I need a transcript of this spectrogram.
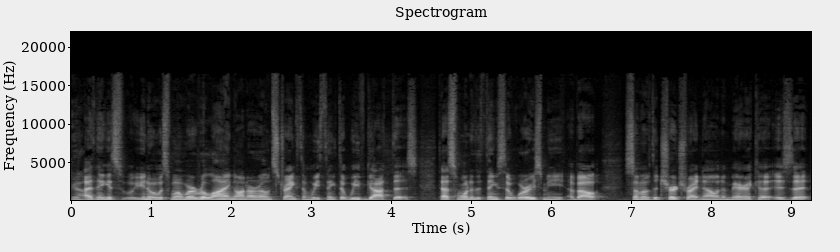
Yeah. I think it's, you know, it's when we're relying on our own strength and we think that we've got this. That's one of the things that worries me about some of the church right now in America is that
